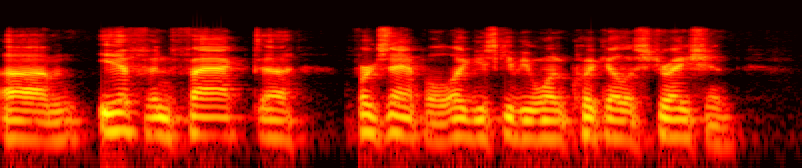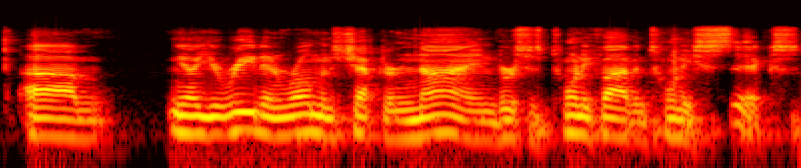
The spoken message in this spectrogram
Um, if, in fact, uh, for example, I'll just give you one quick illustration. Um, you know, you read in Romans chapter 9, verses 25 and 26,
